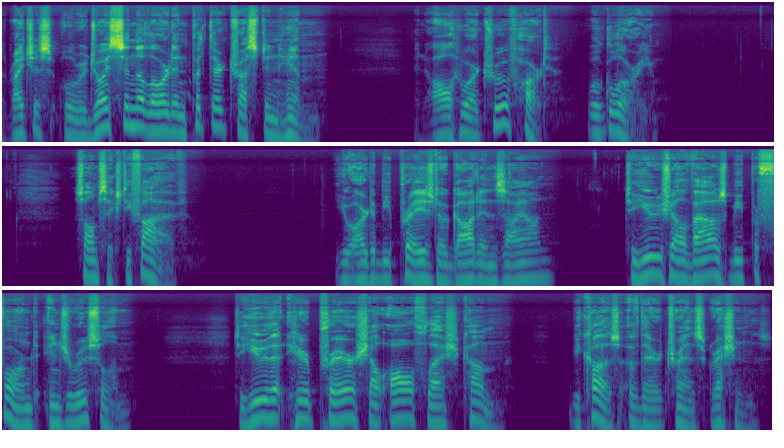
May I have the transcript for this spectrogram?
The righteous will rejoice in the Lord and put their trust in him, and all who are true of heart will glory. Psalm 65 You are to be praised, O God, in Zion. To you shall vows be performed in Jerusalem. To you that hear prayer shall all flesh come, because of their transgressions.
